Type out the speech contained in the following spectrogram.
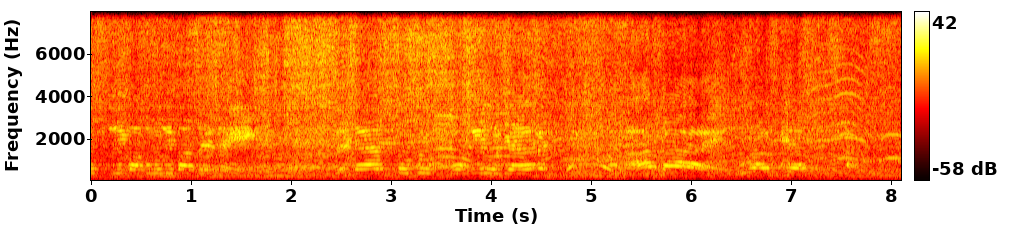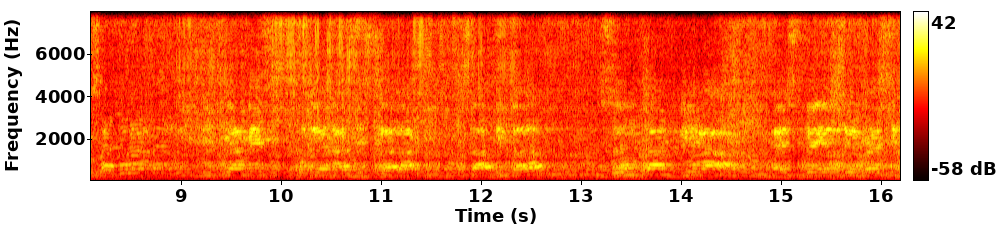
cc. Dengan tubuh mungilnya atai luar biasa satu Siamis kemudian Aziz Galak Sapi Balap Sultan Bira SBLD Racing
